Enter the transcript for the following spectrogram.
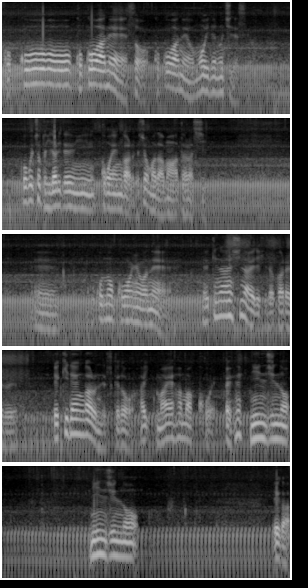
ここ、ここはね、そう、ここはね、思い出の地ですよ。ここちょっと左手に公園があるでしょ、まだまあ新しい。えー、ここの公園はね、駅南市内で開かれる駅伝があるんですけど、はい、前浜公園、えね、人参の、人参の絵が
